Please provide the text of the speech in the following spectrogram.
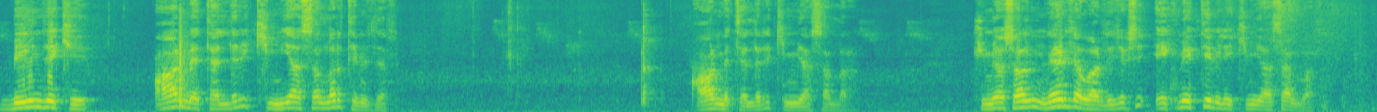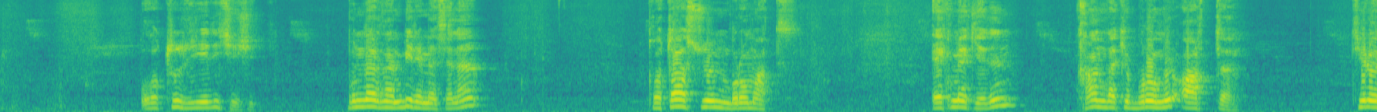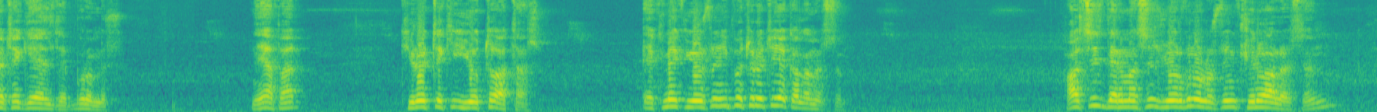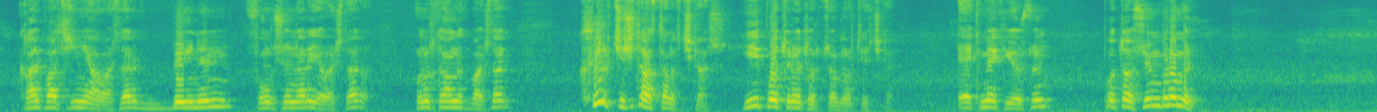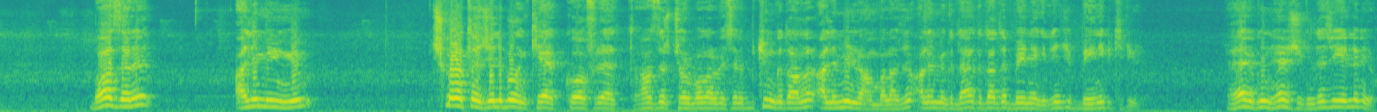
Beyindeki ağır metalleri, kimyasalları temizler. Ağır metalleri, kimyasalları. Kimyasal nerede var diyeceksin. Ekmekte bile kimyasal var. 37 çeşit. Bunlardan biri mesela potasyum bromat. Ekmek yedin, kandaki bromür arttı. Tiroide geldi bromür. Ne yapar? Tiroiddeki iyotu atar. Ekmek yiyorsun hipotiroide yakalanırsın. Halsiz, dermansız, yorgun olursun, kilo alırsın. Kalp atışın yavaşlar, beynin fonksiyonları yavaşlar, unutkanlık başlar. 40 çeşit hastalık çıkar. Hipotiroid ortaya çıkar. Ekmek yiyorsun, potasyum bromür. Bazıları alüminyum, çikolata, jelibon, kek, gofret, hazır çorbalar vesaire bütün gıdalar alüminyum ambalajlı. Alüminyum gıda, gıda da beyne gidince beyni bitiriyor. Her gün her şekilde zehirleniyor.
